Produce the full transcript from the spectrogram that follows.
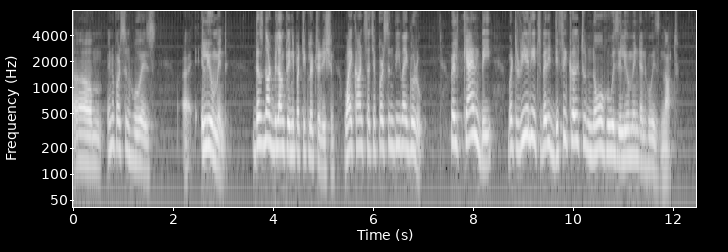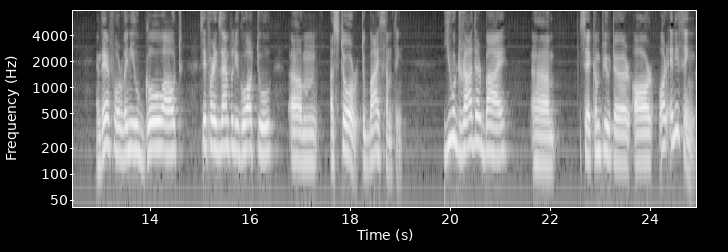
um, in a person who is uh, illumined, does not belong to any particular tradition, why can't such a person be my Guru? Well, can be, but really it's very difficult to know who is illumined and who is not. And therefore, when you go out, say for example, you go out to um, a store to buy something, you would rather buy, um, say, a computer or, or anything,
